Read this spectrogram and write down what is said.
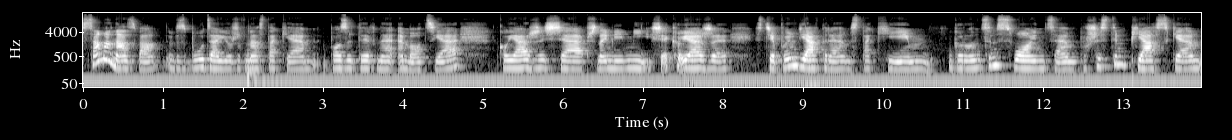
Sama nazwa wzbudza już w nas takie pozytywne emocje. Kojarzy się, przynajmniej mi się kojarzy z ciepłym wiatrem, z takim gorącym słońcem, puszystym piaskiem,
